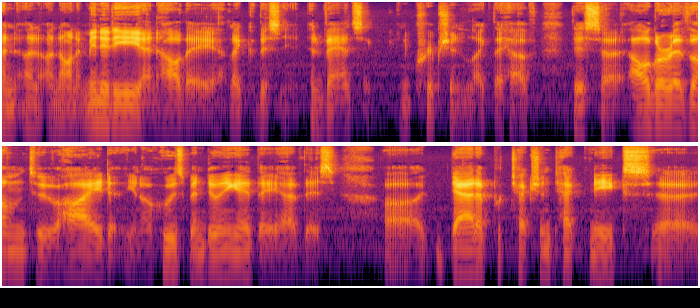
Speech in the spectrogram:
an, an anonymity and how they like this advanced encryption like they have this uh, algorithm to hide you know who's been doing it they have this uh, data protection techniques uh,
